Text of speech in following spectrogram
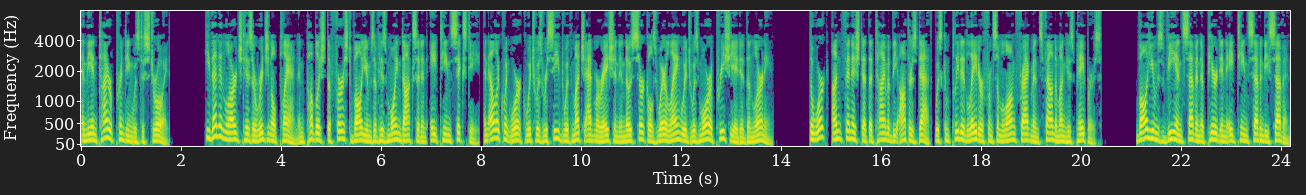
and the entire printing was destroyed. He then enlarged his original plan and published the first volumes of his Moines d'Occident 1860, an eloquent work which was received with much admiration in those circles where language was more appreciated than learning. The work, unfinished at the time of the author's death, was completed later from some long fragments found among his papers. Volumes V and 7 appeared in 1877.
